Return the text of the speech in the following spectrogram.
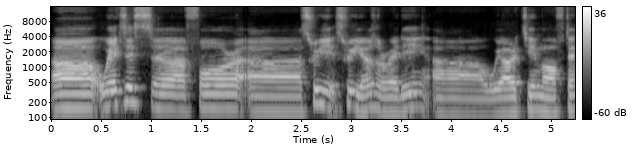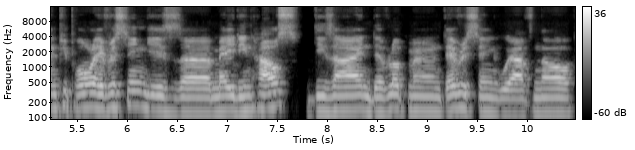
Uh, we exist uh, for uh, three three years already. Uh, we are a team of ten people. Everything is uh, made in house, design, development, everything. We have no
